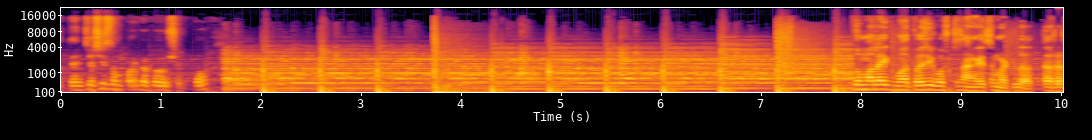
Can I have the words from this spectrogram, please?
तर त्यांच्याशी संपर्क करू शकतो. तुम्हाला एक महत्वाची गोष्ट सांगायचं म्हटलं तर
